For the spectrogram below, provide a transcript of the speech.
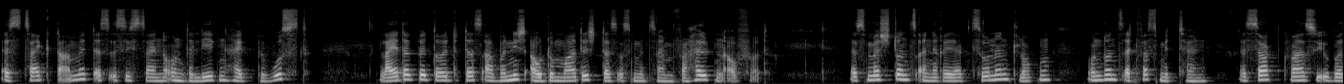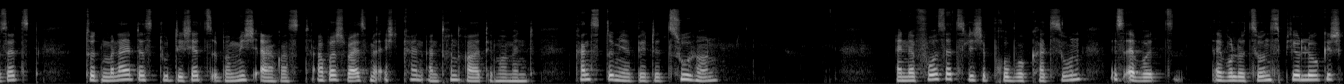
Es zeigt damit, es ist sich seiner Unterlegenheit bewusst. Leider bedeutet das aber nicht automatisch, dass es mit seinem Verhalten aufhört. Es möchte uns eine Reaktion entlocken und uns etwas mitteilen. Es sagt quasi übersetzt, tut mir leid, dass du dich jetzt über mich ärgerst, aber ich weiß mir echt keinen anderen Rat im Moment. Kannst du mir bitte zuhören? Eine vorsätzliche Provokation ist evolutionsbiologisch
